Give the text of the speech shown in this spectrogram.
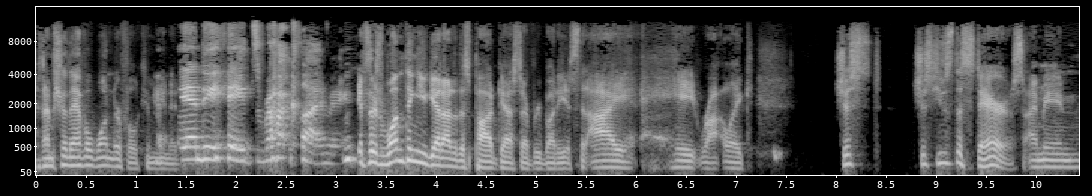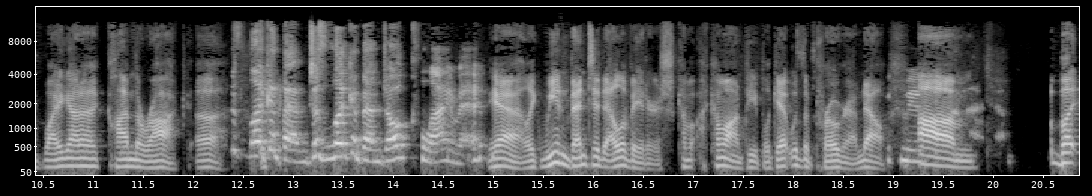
And I'm sure they have a wonderful community. Andy hates rock climbing. If there's one thing you get out of this podcast, everybody, it's that I hate rock. Like, just just use the stairs. I mean, why you gotta climb the rock? Ugh. Just look at them. Just look at them. Don't climb it. Yeah, like we invented elevators. Come come on, people, get with the program. No, Move um, but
